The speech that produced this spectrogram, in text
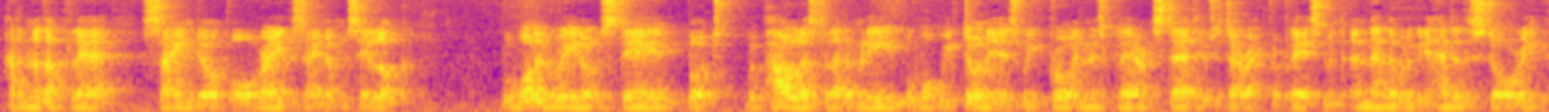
had another player signed up or ready to sign up and say, look, we wanted Merino to stay, but we're powerless to let him leave. But what we've done is we've brought in this player instead, who's a direct replacement, and then they would have been ahead of the story.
